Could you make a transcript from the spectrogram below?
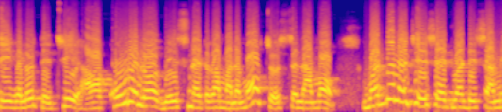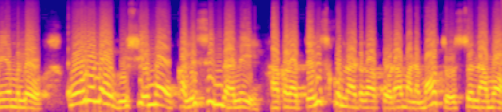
తీగలు తెచ్చి ఆ కూరలో వేసినట్టుగా మనము చూస్తున్నాము. వడ్డన చేసేటువంటి సమయంలో కూరలో విషయము కలిసిందని అక్కడ తెలుసుకున్నట్టుగా కూడా మనము చూస్తున్నాము.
